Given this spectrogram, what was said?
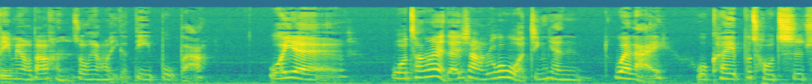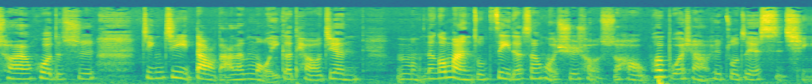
并没有到很重要的一个地步吧。我也，我常常也在想，如果我今天未来我可以不愁吃穿，或者是经济到达了某一个条件。嗯能够满足自己的生活需求的时候，会不会想要去做这些事情？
